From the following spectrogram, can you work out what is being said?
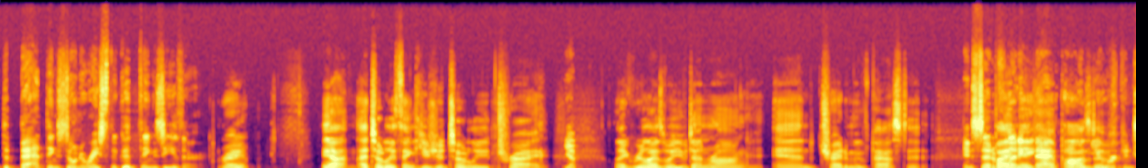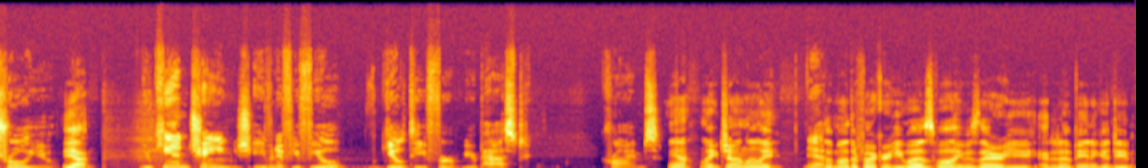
the bad things don't erase the good things either. Right? Yeah, I totally think you should totally try. Yep. Like realize what you've done wrong and try to move past it. Instead of By letting making it that own you positive. or control you, Yeah. You can change even if you feel guilty for your past crimes. Yeah, like John Lilly. Yeah. The motherfucker he was while he was there, he ended up being a good dude.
